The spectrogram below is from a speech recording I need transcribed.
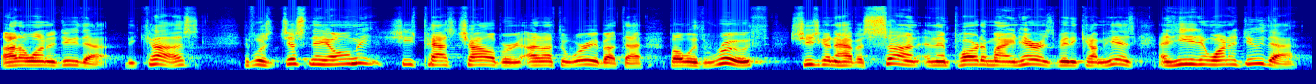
I don't want to do that because if it was just Naomi, she's past childbirth. I don't have to worry about that. But with Ruth, she's going to have a son, and then part of my inheritance may become his, and he didn't want to do that.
